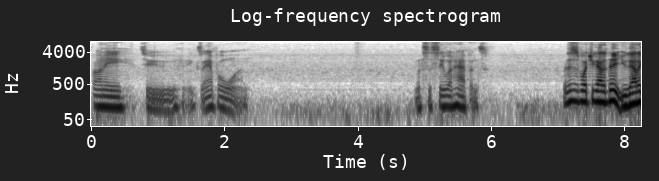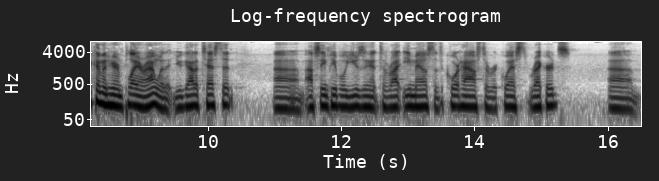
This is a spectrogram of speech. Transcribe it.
funny to example one. Let's just see what happens. But this is what you got to do. You got to come in here and play around with it. You got to test it. Um, I've seen people using it to write emails to the courthouse to request records. Um,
